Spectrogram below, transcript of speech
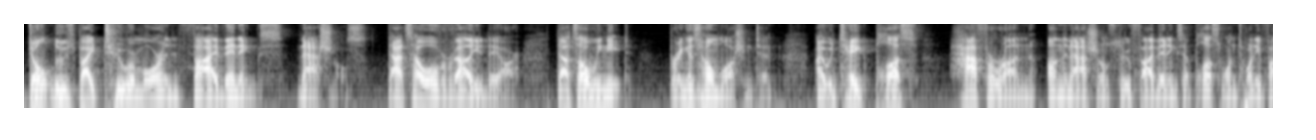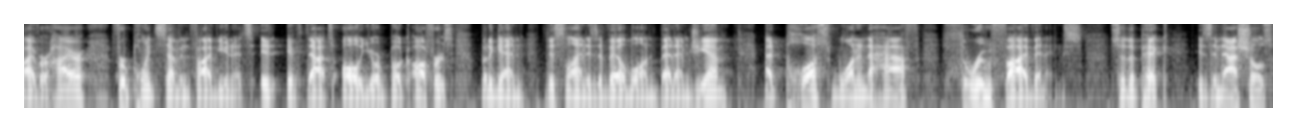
Don't lose by two or more in five innings, Nationals. That's how overvalued they are. That's all we need. Bring us home, Washington. I would take plus half a run on the Nationals through five innings at plus 125 or higher for 0.75 units if that's all your book offers. But again, this line is available on BetMGM at plus one and a half through five innings. So the pick is the Nationals'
